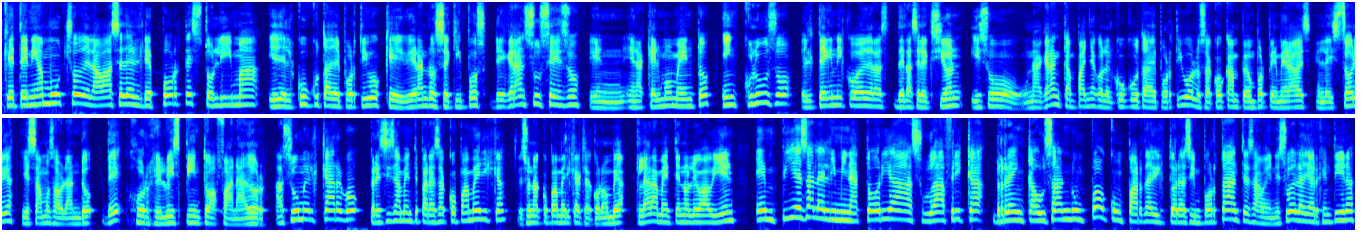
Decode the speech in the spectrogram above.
que tenía mucho de la base del Deportes Tolima y del Cúcuta Deportivo que eran los equipos de gran suceso en, en aquel momento. Incluso el técnico de la, de la selección hizo una gran campaña con el Cúcuta Deportivo, lo sacó campeón por primera vez en la historia y estamos hablando de Jorge Luis Pinto Afanador. Asume el cargo precisamente para esa Copa América. Es una Copa América que a Colombia claramente no le va bien. Empieza la eliminatoria a Sudáfrica reencauzando un poco un par de victorias importantes a Venezuela y Argentina,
